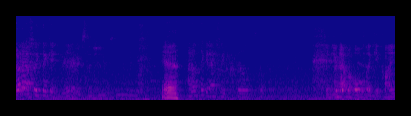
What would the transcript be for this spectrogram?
don't actually think it. Extensions. Yeah. I don't think it actually builds the whole. So do you have a whole like Git client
